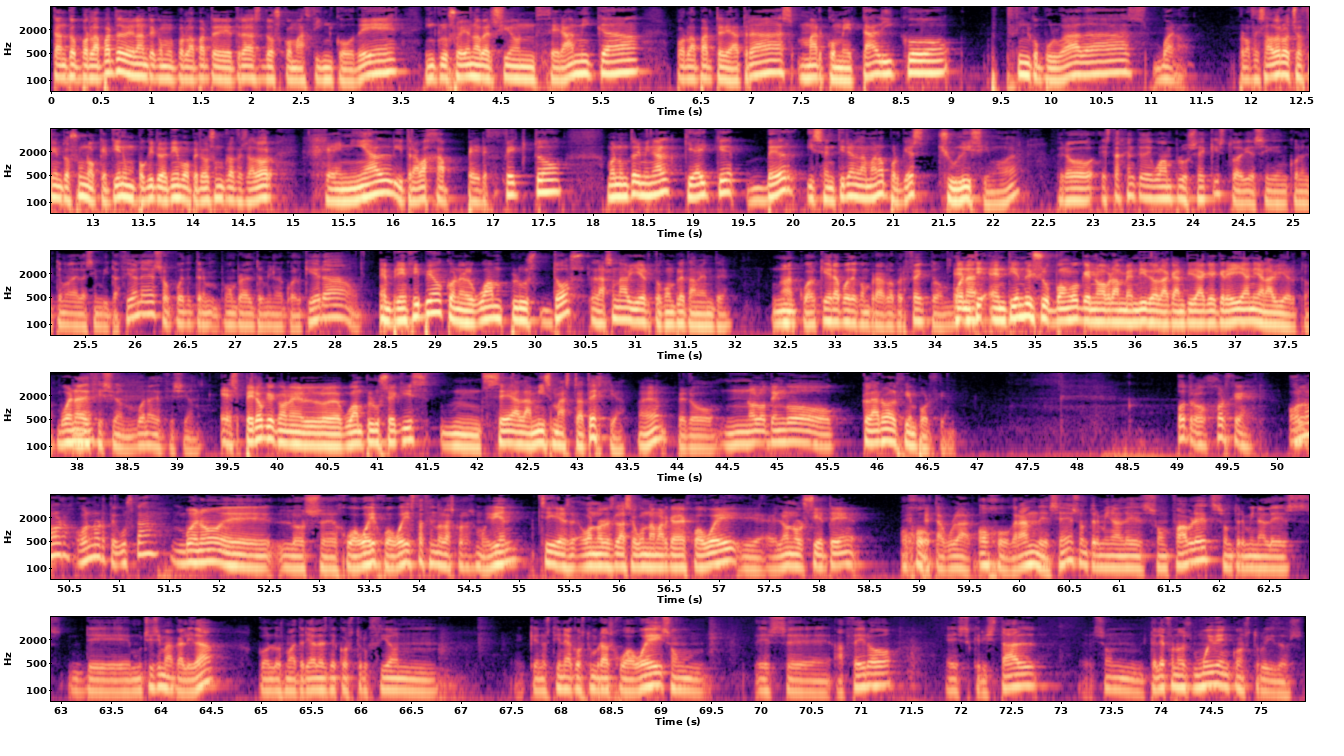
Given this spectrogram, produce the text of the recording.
Tanto por la parte de delante como por la parte de detrás 2,5D, incluso hay una versión cerámica por la parte de atrás, marco metálico, 5 pulgadas, bueno, procesador 801 que tiene un poquito de tiempo, pero es un procesador genial y trabaja perfecto. Bueno, un terminal que hay que ver y sentir en la mano porque es chulísimo, ¿eh? Pero esta gente de OnePlus X todavía siguen con el tema de las invitaciones o puede comprar el terminal cualquiera. En principio, con el OnePlus 2 las han abierto completamente. Ah, cualquiera puede comprarlo, perfecto. Buena, entiendo y supongo que no habrán vendido la cantidad que creían y han abierto. buena decisión, buena decisión. Espero que con el OnePlus X mm, sea la misma estrategia, ¿eh? pero no lo tengo claro al 100%. Otro, Jorge. ¿Honor? ¿Honor te gusta? Bueno, eh, los eh, Huawei, Huawei está haciendo las cosas muy bien. Sí, es, Honor es la segunda marca de Huawei. y El Honor 7, Ojo, espectacular. Ojo, grandes, ¿eh? Son terminales, son phablets, son terminales de muchísima calidad, con los materiales de construcción que nos tiene acostumbrados Huawei, son es eh, acero, es cristal, son teléfonos muy bien construidos.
